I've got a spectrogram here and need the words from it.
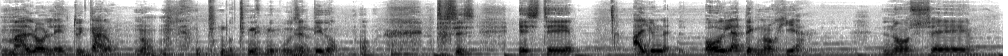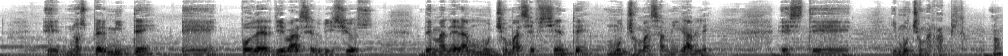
malo, lento y caro? No, no tiene ningún sentido. Entonces, este, hay un, hoy la tecnología nos, eh, eh, nos permite poder llevar servicios de manera mucho más eficiente, mucho más amigable este, y mucho más rápido. ¿no?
